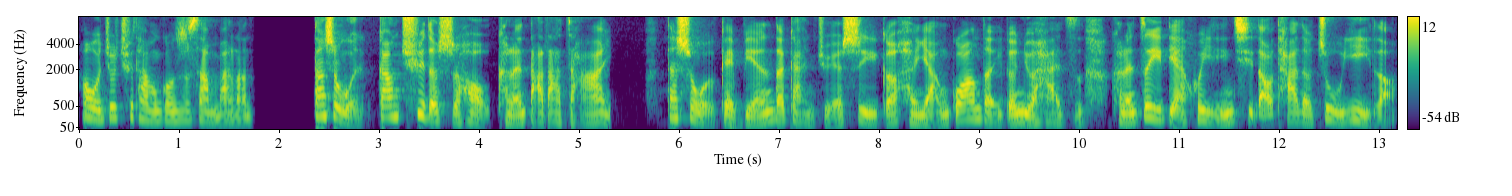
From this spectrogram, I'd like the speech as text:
然后我就去他们公司上班了。当时我刚去的时候，可能打打杂，但是我给别人的感觉是一个很阳光的一个女孩子，可能这一点会引起到他的注意了。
